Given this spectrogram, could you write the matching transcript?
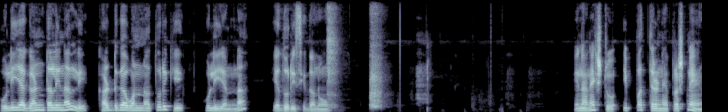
ಹುಲಿಯ ಗಂಟಲಿನಲ್ಲಿ ಖಡ್ಗವನ್ನು ತುರುಕಿ ಹುಲಿಯನ್ನ ಎದುರಿಸಿದನು. ಇನ್ನು ನೆಕ್ಸ್ಟು ಇಪ್ಪತ್ತೆರಡನೇ ಪ್ರಶ್ನೆ,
